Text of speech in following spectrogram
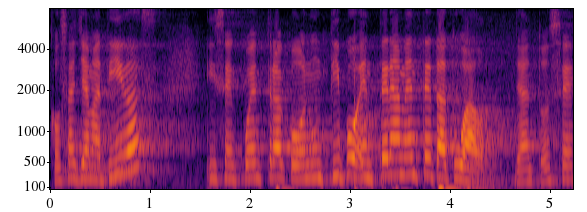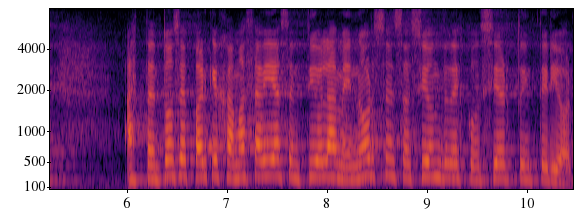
cosas llamativas y se encuentra con un tipo enteramente tatuado. ¿ya? Entonces, hasta entonces Parker jamás había sentido la menor sensación de desconcierto interior.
